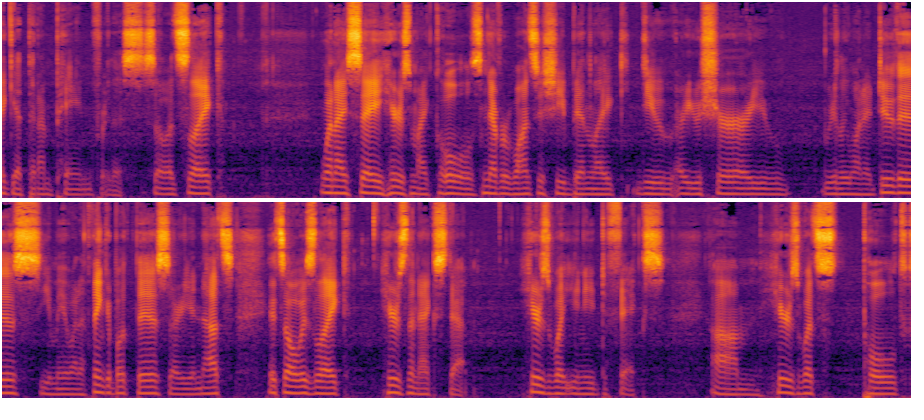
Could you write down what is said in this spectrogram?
I get that I'm paying for this. So it's like when I say, here's my goals, never once has she been like, do you, are you sure? Are you really want to do this? You may want to think about this. Are you nuts? It's always like, here's the next step. Here's what you need to fix. Um, here's what's pulled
